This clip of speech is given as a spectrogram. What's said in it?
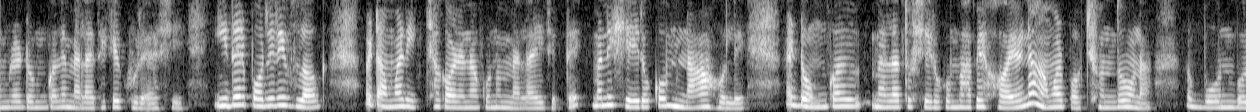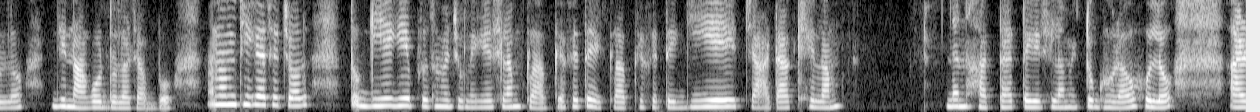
আমরা ডোমকলে মেলা থেকে ঘুরে আসি। ঈদের পরেরই ভ্লগ বাট আমার ইচ্ছা করে না কোনো মেলায় যেতে মানে সেই রকম না হলে। আর ডোমকল মেলা তো সেরকমভাবে হয় না, আমার পছন্দও না। তো বোন বলল, যে নাগরদোলা চাপবো বললাম, ঠিক আছে, চল। তো গিয়ে গিয়ে প্রথমে চলে গিয়েছিলাম ক্লাব ক্যাফেতে। ক্লাব ক্যাফেতে গিয়ে চাটা খেলাম। দেন হাঁটতে হাঁটতে গেছিলাম একটু ঘোরাও হলো। আর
